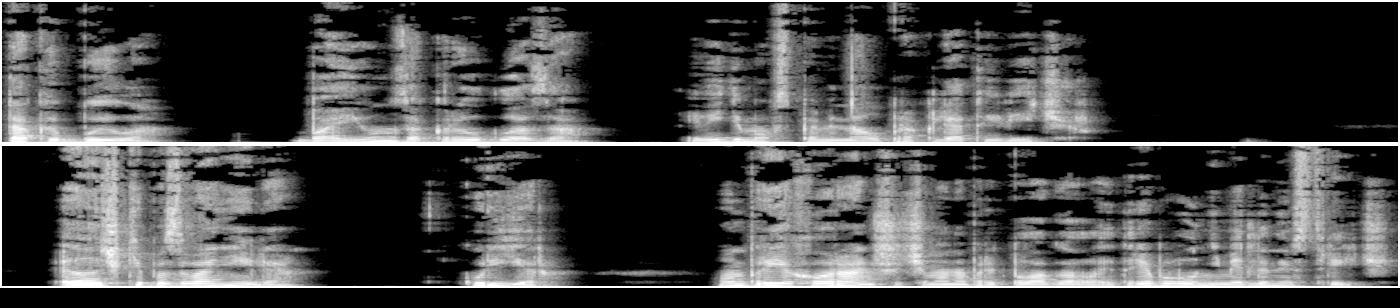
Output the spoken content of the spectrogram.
Так и было. Баюн закрыл глаза видимо, вспоминал проклятый вечер. Элочке позвонили. Курьер. Он приехал раньше, чем она предполагала, и требовал немедленной встречи.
